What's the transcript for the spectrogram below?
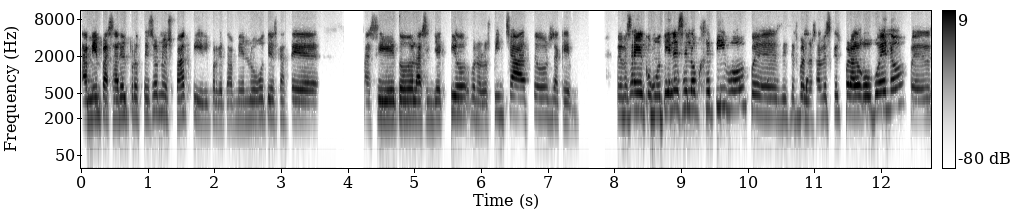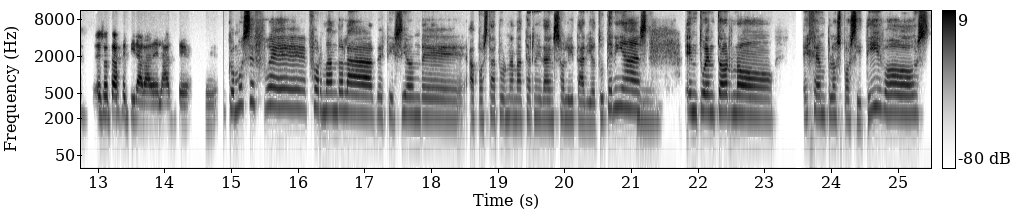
también pasar el proceso no es fácil, porque también luego tienes que hacer así todas las inyecciones, bueno, los pinchazos, o sea que me pasa que como tienes el objetivo, pues dices, bueno, sabes que es por algo bueno, pues eso te hace tirar adelante. ¿Cómo se fue formando la decisión de apostar por una maternidad en solitario? ¿Tú tenías mm. en tu entorno ejemplos positivos,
